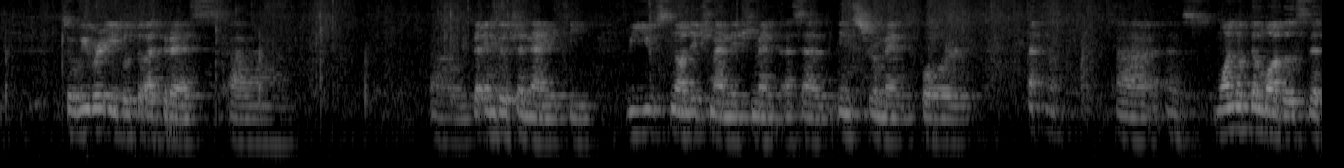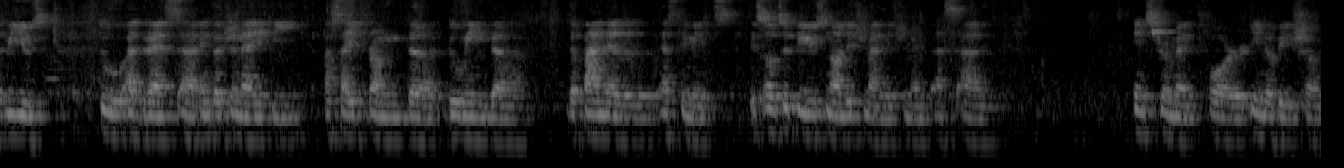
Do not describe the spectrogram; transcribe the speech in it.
So we were able to address uh, uh, the endogeneity. We use knowledge management as an instrument for uh, uh, as one of the models that we use to address uh, endogeneity, aside from the doing the the panel estimates, is also to use knowledge management as an instrument for innovation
